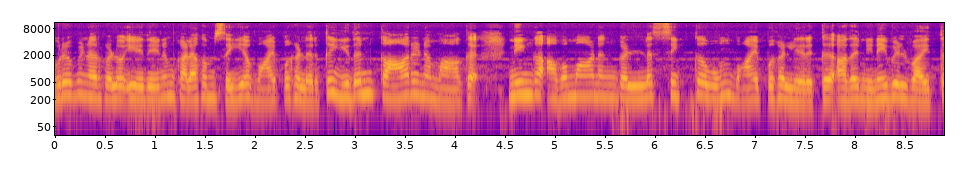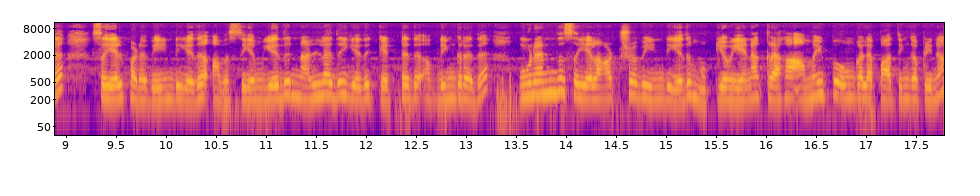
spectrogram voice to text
உறவினர்களோ ஏதேனும் கலகம் செய்ய வாய்ப்புகள் இருக்குது இதன் காரணமாக நீங்கள் அவமானங்களில் சிக்கவும் வாய்ப்புகள் இருக்குது அதை நினைவில் வைத்து செயல்பட வேண்டியது அவசியம். எது நல்லது எது கெட்டது அப்படிங்கிறத உணர்ந்து செயலாற்ற வேண்டியது முக்கியம். ஏன்னா கிரக அமைப்பு உங்களை பார்த்தீங்க அப்படின்னா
